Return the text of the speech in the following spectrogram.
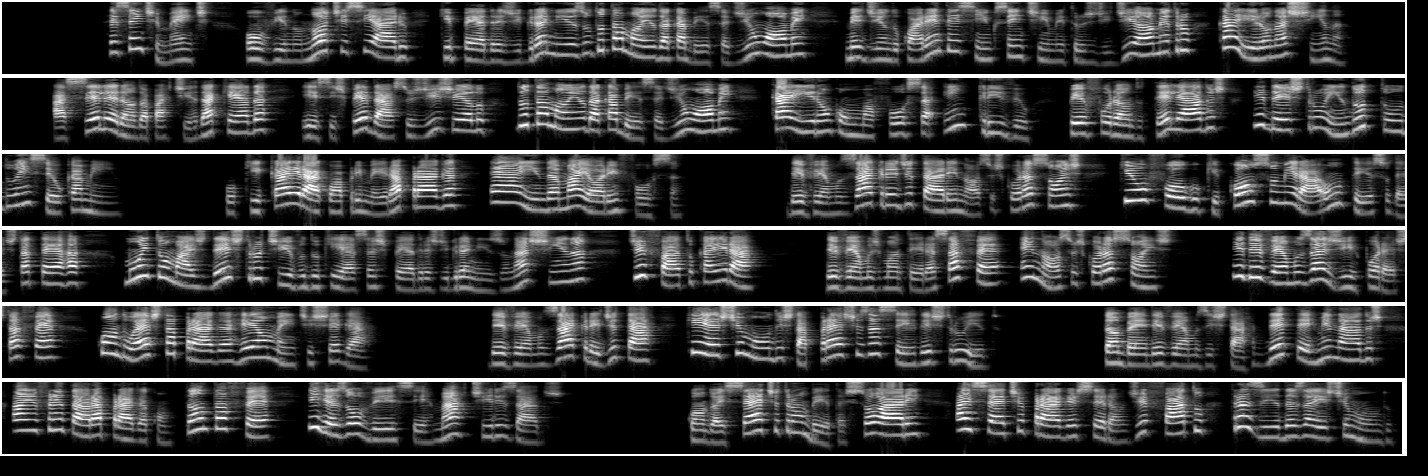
Recentemente, ouvi no noticiário que pedras de granizo do tamanho da cabeça de um homem, medindo 45 centímetros de diâmetro, caíram na China. Acelerando a partir da queda, esses pedaços de gelo, do tamanho da cabeça de um homem, caíram com uma força incrível, perfurando telhados e destruindo tudo em seu caminho. O que cairá com a primeira praga é ainda maior em força. Devemos acreditar em nossos corações que o fogo que consumirá um terço desta terra, muito mais destrutivo do que essas pedras de granizo na China, de fato cairá. Devemos manter essa fé em nossos corações e devemos agir por esta fé quando esta praga realmente chegar. Devemos acreditar que este mundo está prestes a ser destruído. Também devemos estar determinados a enfrentar a praga com tanta fé e resolver ser martirizados. Quando as sete trombetas soarem, as sete pragas serão de fato trazidas a este mundo.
